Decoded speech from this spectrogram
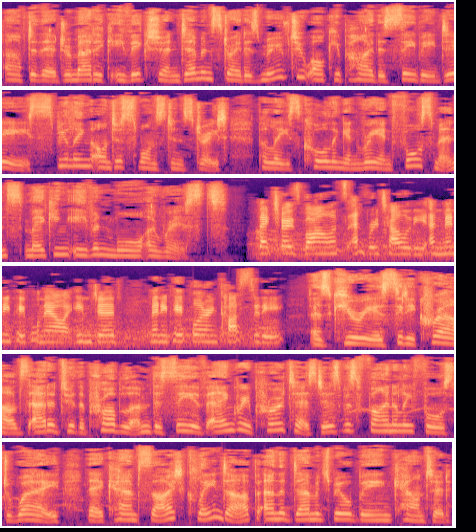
After their dramatic eviction, demonstrators moved to occupy the CBD, spilling onto Swanston Street. Police calling in reinforcements, making even more arrests. They chose violence and brutality, and many people now are injured, many people are in custody. As curious city crowds added to the problem, the sea of angry protesters was finally forced away, their campsite cleaned up and the damage bill being counted.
